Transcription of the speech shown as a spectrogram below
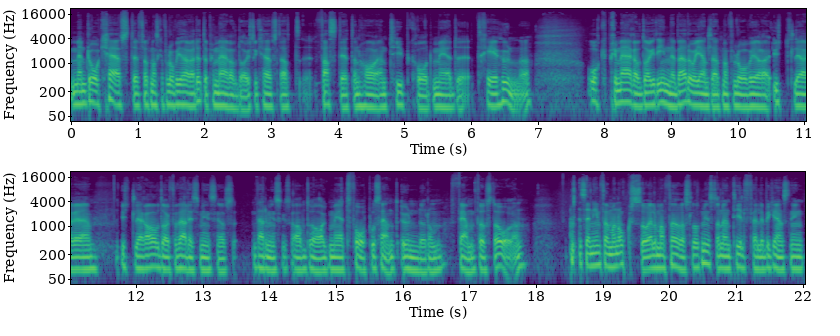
men då krävs det, för att man ska få lov att göra detta primäravdrag, så krävs det att fastigheten har en typkod med 300. Och primäravdraget innebär då egentligen att man får lov att göra ytterligare, ytterligare avdrag för värdeminskningsavdrag med 2% under de fem första åren. Sen inför man också, eller man föreslår åtminstone en tillfällig begränsning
